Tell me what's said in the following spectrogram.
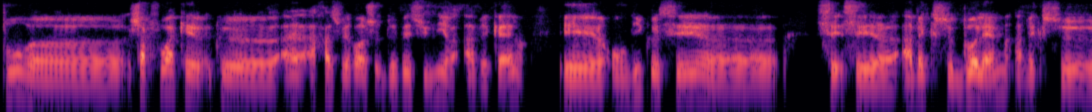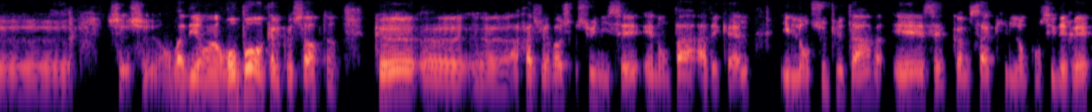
pour euh, chaque fois que, que devait s'unir avec elle, et on dit que c'est c'est euh, avec ce golem, avec ce, ce, on va dire un robot en quelque sorte, que euh, Achashverosh s'unissait et non pas avec elle. Ils l'ont su plus tard et c'est comme ça qu'ils l'ont considérée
